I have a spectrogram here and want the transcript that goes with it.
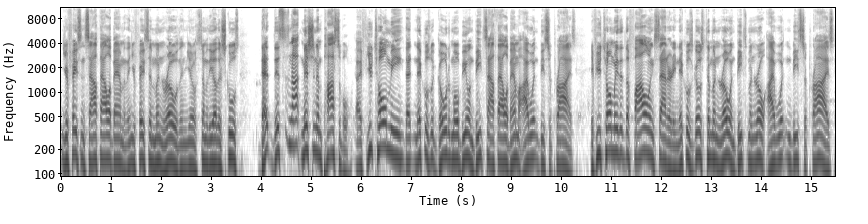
you're facing South Alabama, then you're facing Monroe, then you know some of the other schools. that this is not mission impossible. If you told me that Nicholls would go to Mobile and beat South Alabama, I wouldn't be surprised. If you told me that the following Saturday Nicholls goes to Monroe and beats Monroe, I wouldn't be surprised.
